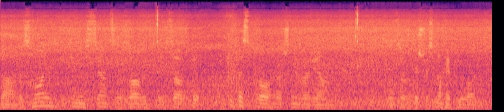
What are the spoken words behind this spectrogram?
Да, весною такі місця це завжди, завжди безпрограшний варіант. Тут завжди щось має клювати.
